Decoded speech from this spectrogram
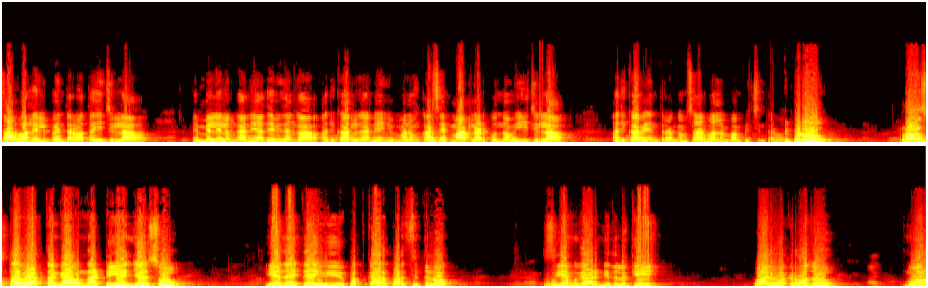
సార్ వాళ్ళు వెళ్ళిపోయిన తర్వాత ఈ జిల్లా ఎమ్మెల్యేలను కానీ అదేవిధంగా అధికారులు కానీ మనం కాసేపు మాట్లాడుకుందాం. ఈ జిల్లా అధికార యంత్రాంగం సార్ వాళ్ళని పంపించిన తర్వాత. ఇప్పుడు రాష్ట్ర వ్యాప్తంగా ఉన్న టిఎన్జిఎస్ ఏదైతే ఈ విపత్కార పరిస్థితిలో సీఎం గారి నిధులకి వారు ఒక రోజు మూల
